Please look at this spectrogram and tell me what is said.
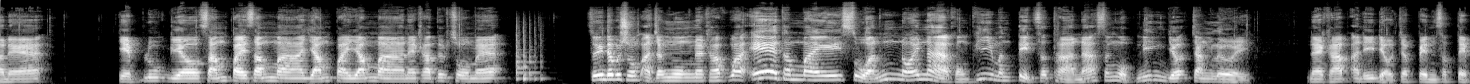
ๆนะฮะเก็บลูกเดียวซ้ำไปซ้ำมาย้ำไปย้ำมานะครับท่านผู้ชมฮะซึ่งท่านผู้ชมอาจจะงงนะครับว่า เอ๊ะทำไมสวนน้อยหนาของพี่มันติดสถานะสงบนิ่งเยอะจังเลยนะครับ อันนี้เดี๋ยวจะเป็นสเต็ป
